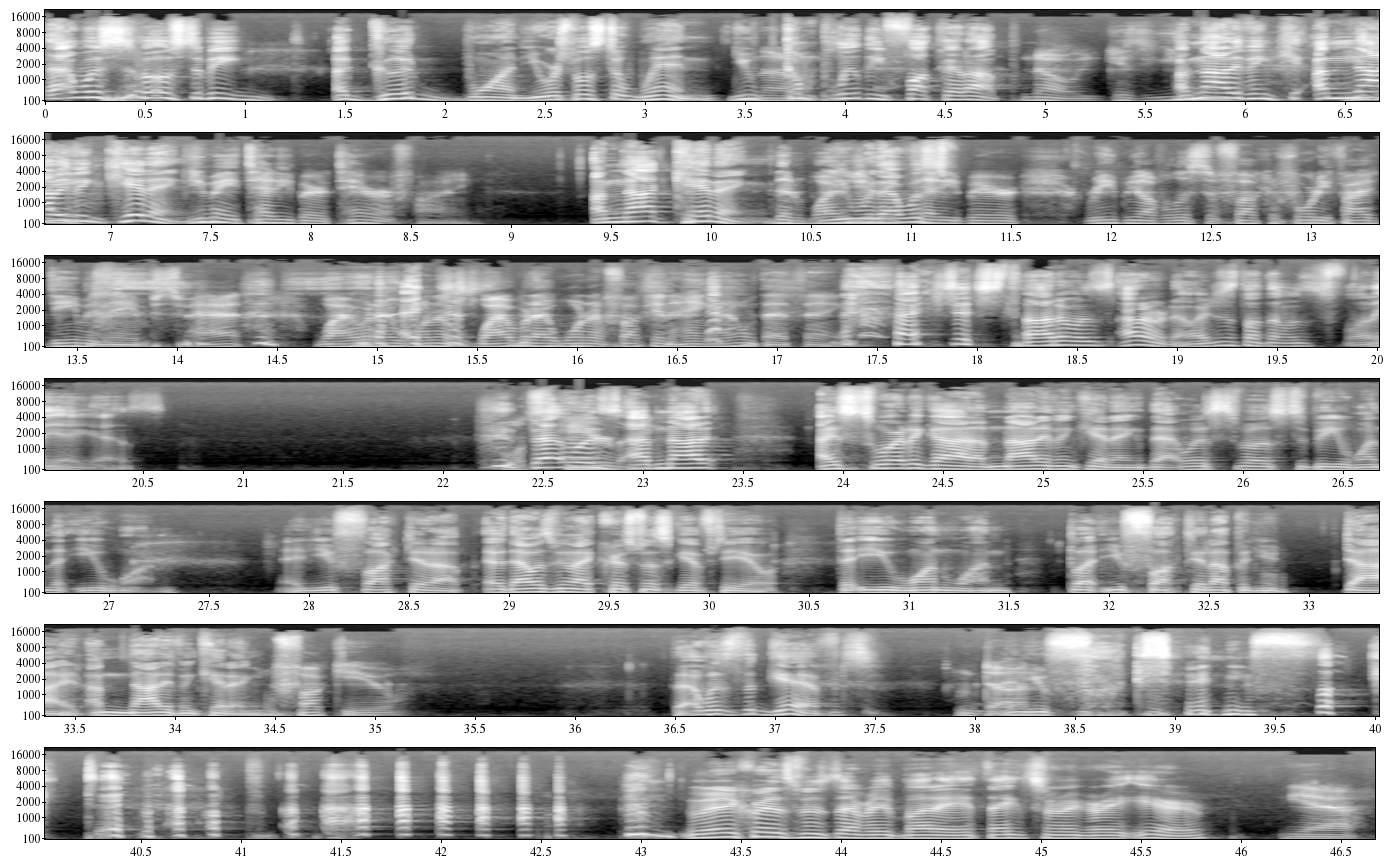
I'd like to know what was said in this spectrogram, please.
that was supposed to be a good one. You were supposed to win. You No. completely fucked it up. No, because I'm not even. I'm not made- even kidding. You made Teddy Bear terrifying. I'm not kidding. Then why you did you were- that was Teddy Bear read me off a list of fucking forty five demon names, Pat? Why would I want to? Why would I want to fucking hang out with that thing? I just thought it was. I don't know. I just thought that was funny. I guess Well, that was. Me. I'm not. I swear to God, I'm not even kidding. That was supposed to be one that you won, and you fucked it up. Uh, That was my Christmas gift to you. That you won one, but you fucked it up and you died. I'm not even kidding. Well, fuck you. That was the gift, I'm done. and you fucked. And you fucked it up. Merry Christmas, everybody! Thanks for a great year. yeah.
